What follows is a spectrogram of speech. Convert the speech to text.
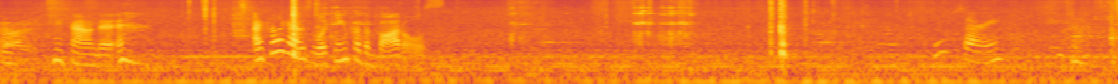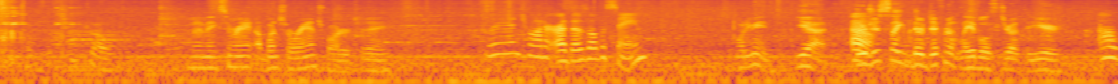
Got it. He found it. I feel like I was looking for the bottles. Oops, sorry. Chico. I'm gonna make some ran- a bunch of ranch water today. Ranch water. Are those all the same? What do you mean? Yeah, Oh. they're just like they're different labels throughout the year. Oh,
